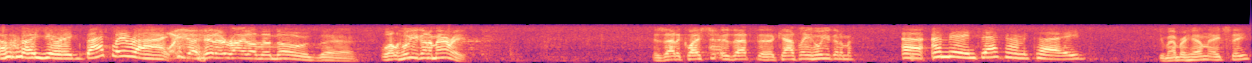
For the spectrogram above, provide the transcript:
Oh, you're exactly right. Well, you hit it right on the nose there. Well, who are you going to marry? Is that a question? Is that uh, Kathleen? Who are you going to marry? Uh, I'm marrying Jack Armitage. You remember him, HC?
